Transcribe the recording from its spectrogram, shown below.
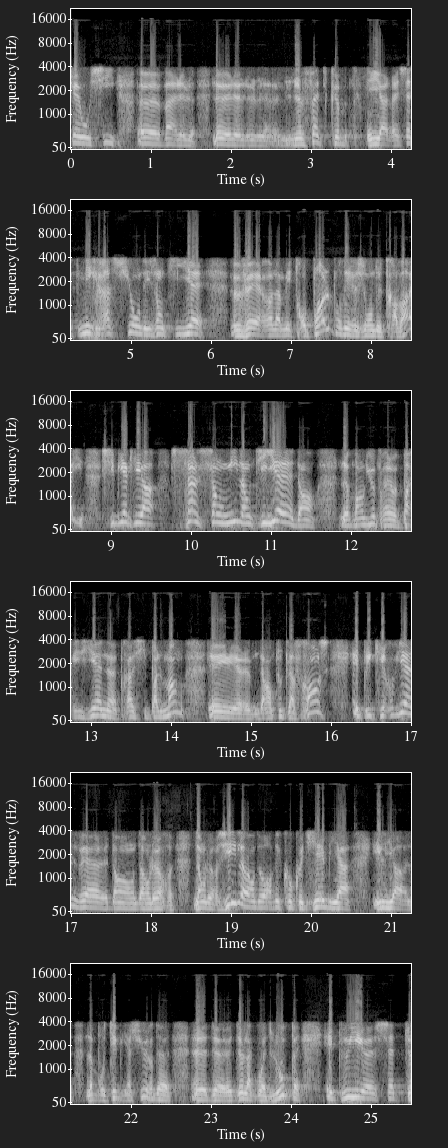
c'est aussi euh, ben, le, le, fait qu'il y a cette migration des Antillais vers la métropole pour des raisons de travail, si bien qu'il y a 500 000 Antillais dans la banlieue parisienne principalement et euh, dans toute la France, et puis qui reviennent dans, dans, dans leurs îles, en dehors des cocotiers, bien, il y a la beauté bien sûr de, euh, de, la Guadeloupe, et puis euh, cette,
